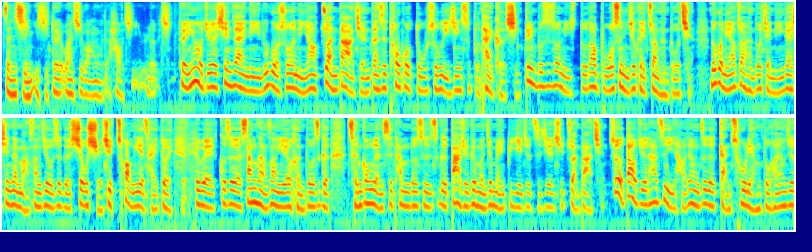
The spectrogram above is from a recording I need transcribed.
真心，以及对万事万物的好奇与热情。对，因为我觉得现在你如果说你要赚大钱，但是透过读书已经是不太可行，并不是说你读到博士你就可以赚很多钱。如果你要赚很多钱，你应该现在马上就这个休学去创业才对，对不对？过这个商场上也有很多这个成功人士，他们都是这个大学根本就没毕业就直接去赚大钱。所以我倒觉得他自己好像这个感触良多，好像就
